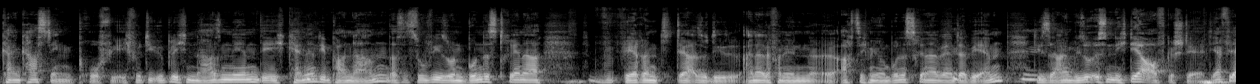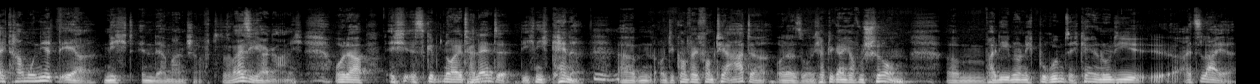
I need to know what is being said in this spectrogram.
kein Casting-Profi. Ich würde die üblichen Nasen nehmen, die ich kenne, die ein paar Namen. Das ist so wie so ein Bundestrainer während der, also die, einer von den 80 äh, Millionen Bundestrainer während der WM, mhm. die sagen, wieso ist denn nicht der aufgestellt? Ja, vielleicht harmoniert der nicht in der Mannschaft. Das weiß ich ja gar nicht. Oder ich, es gibt neue Talente, die ich nicht kenne. Mhm. Ähm, und die kommen vielleicht vom Theater oder so. Ich habe die gar nicht auf dem Schirm, ähm, weil die eben noch nicht berühmt sind. Ich kenne ja nur die äh, als Laie.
